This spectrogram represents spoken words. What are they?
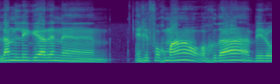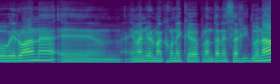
lan legearen Erreforma hor da, bero-beroan, eh, Emmanuel Macronek plantan ezagik duena,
